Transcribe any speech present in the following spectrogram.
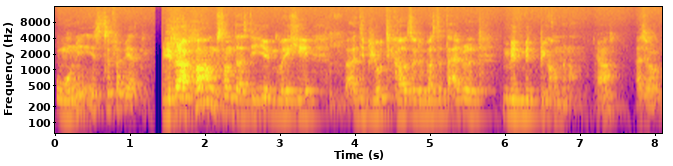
ohne es zu verwerten. Wir brauchen keine Angst haben, dass die irgendwelche Antibiotika oder was der Teufel mit, mitbekommen haben. Ja? Also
